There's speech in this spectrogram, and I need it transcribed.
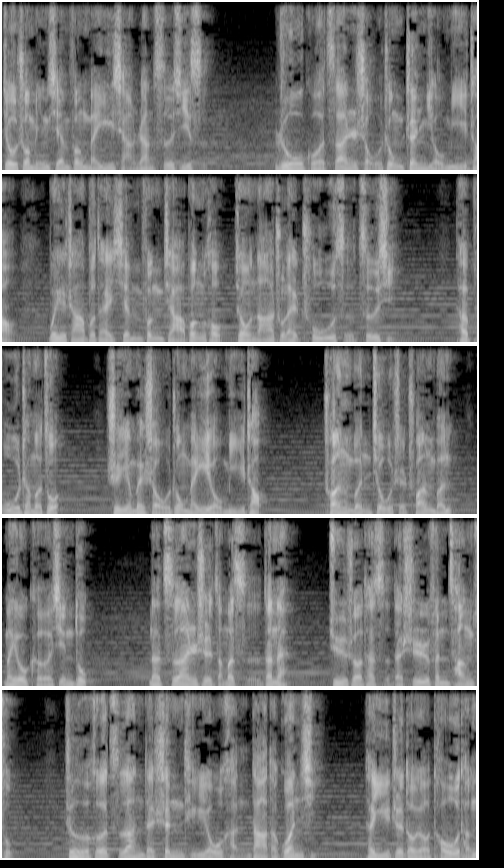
就说明咸丰没想让慈禧死。如果慈安手中真有密诏，为啥不在咸丰驾崩后就拿出来处死慈禧？他不这么做，是因为手中没有密诏，传闻就是传闻，没有可信度。那慈安是怎么死的呢？据说他死得十分仓促，这和慈安的身体有很大的关系。他一直都有头疼，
